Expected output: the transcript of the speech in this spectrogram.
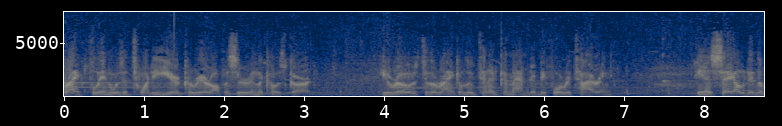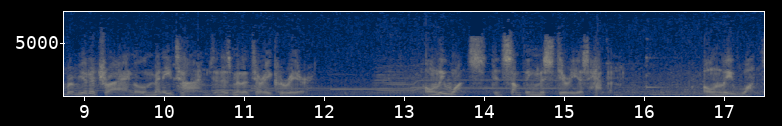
Frank Flynn was a 20-year career officer in the Coast Guard. He rose to the rank of lieutenant commander before retiring. He has sailed in the Bermuda Triangle many times in his military career. Only once did something mysterious happen. Only once.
